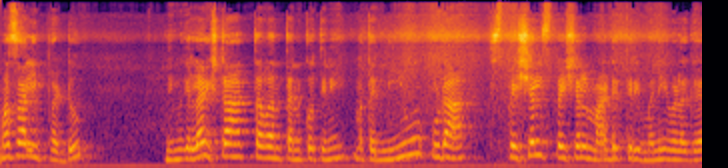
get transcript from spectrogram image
ಮಸಾಲೆ ಪಡ್ಡು ನಿಮಗೆಲ್ಲ ಇಷ್ಟ ಆಗ್ತಾವ ಅಂತ ಅನ್ಕೋತೀನಿ. ಮತ್ತು ನೀವು ಕೂಡ ಸ್ಪೆಷಲ್ ಸ್ಪೆಷಲ್ ಮಾಡಿರ್ತೀರಿ ಮನೆಯೊಳಗೆ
